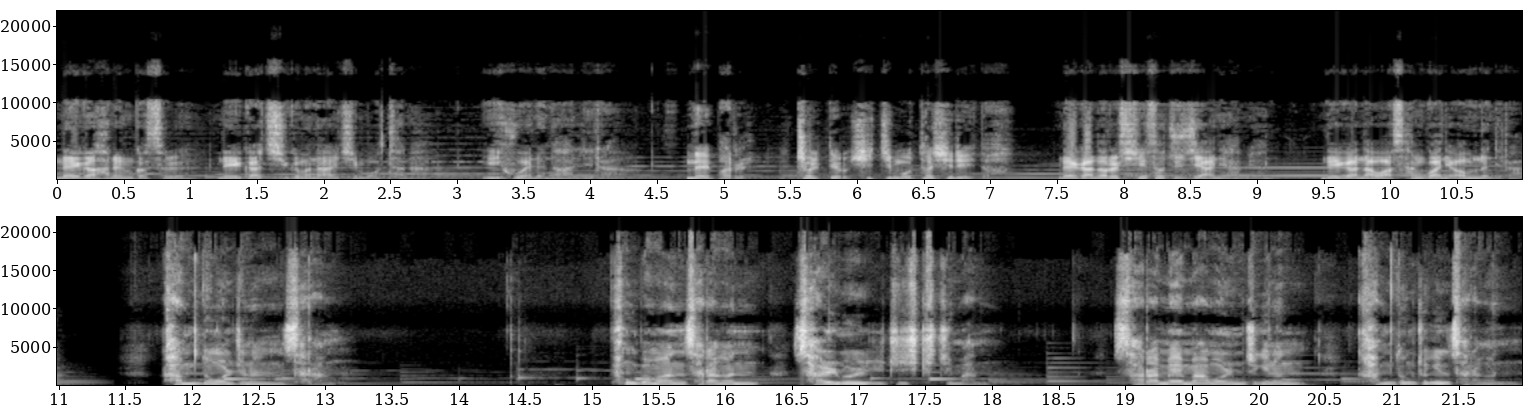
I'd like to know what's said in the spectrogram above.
내가 하는 것을 네가 지금은 알지 못하나 이후에는 알리라. 내 발을 절대로 씻지 못하시리이다. 내가 너를 씻어주지 아니하면 네가 나와 상관이 없느니라. 감동을 주는 사랑. 평범한 사랑은 삶을 유지시키지만 사람의 마음을 움직이는 감동적인 사랑은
